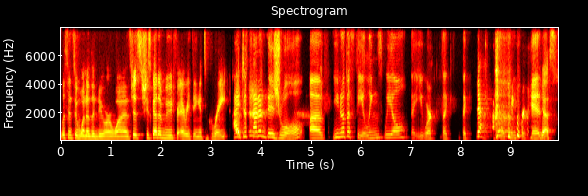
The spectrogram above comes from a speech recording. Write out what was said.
Listen to one of the newer ones. Just she's got a mood for everything. It's great. I just had a visual of you know the feelings wheel that you work like the yeah thing for kids. yes.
